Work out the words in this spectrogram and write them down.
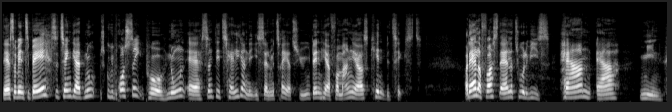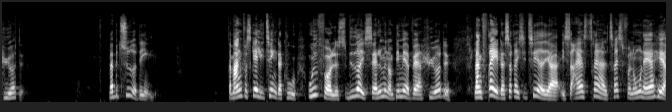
Da jeg så vendte tilbage, så tænkte jeg, at nu skulle vi prøve at se på nogle af sådan detaljerne i salme 23, den her for mange af os kendte tekst. Og det allerførste er naturligvis, Herren er min hyrde. Hvad betyder det egentlig? Der er mange forskellige ting, der kunne udfoldes videre i salmen om det med at være hyrde. Langfredag så reciterede jeg Esajas 53 for nogle af jer her.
